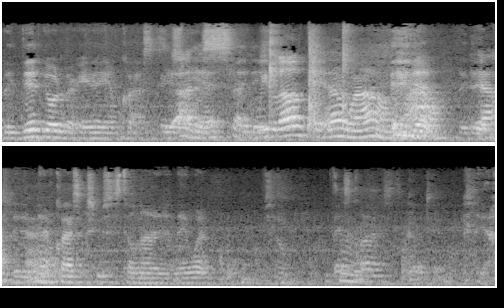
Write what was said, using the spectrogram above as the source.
They did go to their 8 a.m. classes. this Yes, I did. We loved it. Oh, wow. They Wow. did. They did. Yeah. They didn't have class excuses till nine, and they went. So Best class to go to. yeah.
